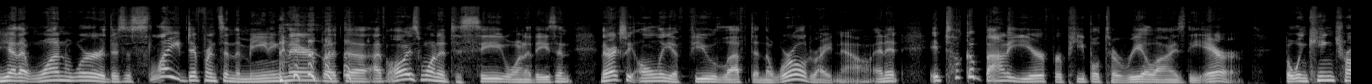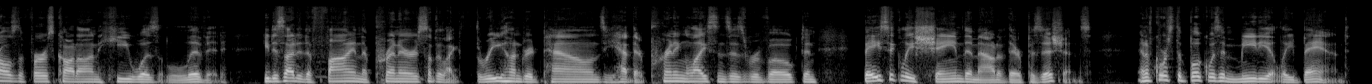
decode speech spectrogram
Yeah, that one word. There's a slight difference in the meaning there, but uh, I've always wanted to see one of these, and there are actually only a few left in the world right now. And it it took about a year for people to realize the error. But when King Charles I caught on, he was livid. He decided to fine the printers something like 300 pounds. He had their printing licenses revoked and basically shamed them out of their positions. And of course, the book was immediately banned.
